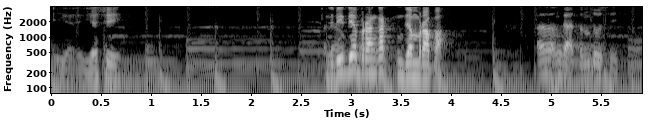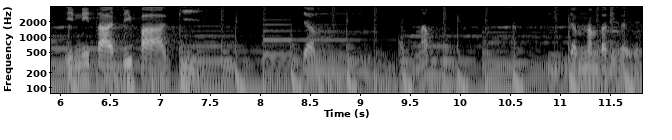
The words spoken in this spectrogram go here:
Iya iya sih. Jadi dia berangkat jam berapa? Eh, nggak tentu sih. Ini tadi pagi. Jam 6 Hmm, jam 6 tadi kayaknya.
